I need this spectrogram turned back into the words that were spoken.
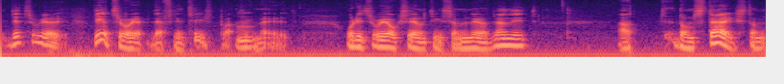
Det tror jag, det tror jag definitivt på att mm. det är möjligt. Och det tror jag också är någonting som är nödvändigt att de stärks, de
